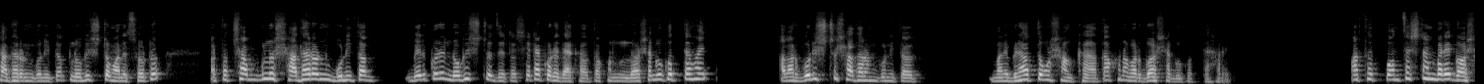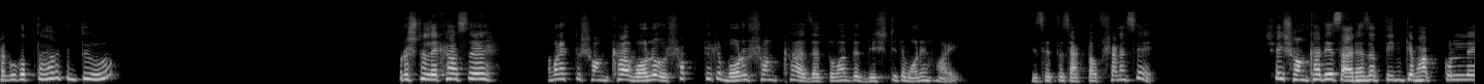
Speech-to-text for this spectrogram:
সাধারণ গণিতক, লঘিষ্ঠ মানে ছোট, অর্থাৎ সবগুলো সাধারণ গণিতক বের করে লঘিষ্ঠ যেটা, সেটা করে দেখাও, তখন লসাগু করতে হয়। আবার গরিষ্ঠ সাধারণ গণিতক মানে বৃহত্তম সংখ্যা, তখন আবার গসাগু করতে হয়। অর্থাৎ পঞ্চাশ নম্বরে গসাগু করতে হবে, কিন্তু প্রশ্ন লেখা আছে এমন একটা সংখ্যা বলো সব থেকে বড় সংখ্যা যা তোমাদের দৃষ্টিতে মনে হয়, নিচে তো চারটা অপশন আছে, সেই সংখ্যা দিয়ে চার হাজার তিনকে ভাগ করলে,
